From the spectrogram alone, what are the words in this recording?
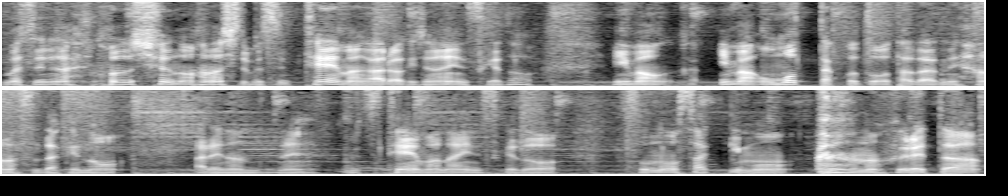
別に今週の話で別にテーマがあるわけじゃないんですけど、今、今思ったことをただね、話すだけのあれなんでね、別にテーマないんですけど、そのさっきも 触れた、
